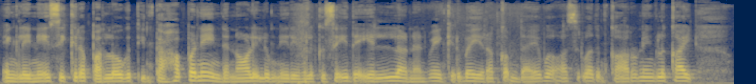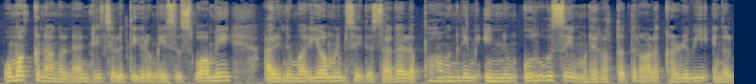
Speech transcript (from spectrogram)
எங்களை நேசிக்கிற பரலோகத்தின் தகப்பனே இந்த நாளிலும் நீர் எங்களுக்கு செய்த எல்லா நன்மை கிருபை இரக்கம் தயவு ஆசீர்வாதம் காரணங்களுக்காய் உமக்கு நாங்கள் நன்றி செலுத்துகிறோம். இயேசு சுவாமி அறிந்தும் அறியாமலும் செய்த சகல பாவங்களையும் இன்னும் உருவசை உடைய ரத்தத்தினால் கழுவி எங்கள்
